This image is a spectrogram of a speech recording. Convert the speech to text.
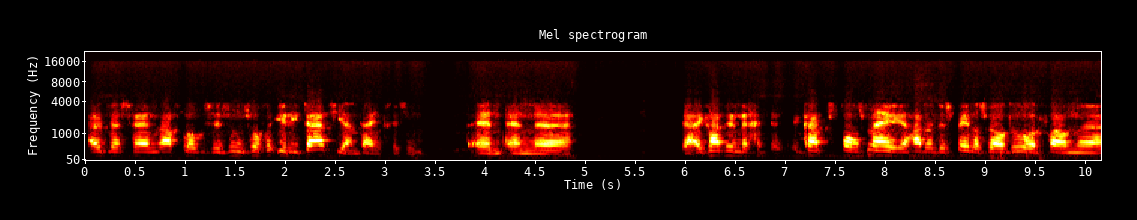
uitwedstrijden het afgelopen seizoen zoveel irritatie aan het eind gezien. En, en eh, ja, ik had, in de, ik had volgens mij hadden de spelers wel door van eh,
